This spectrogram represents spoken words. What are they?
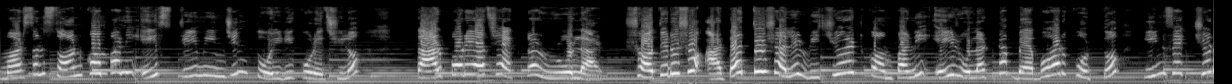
মার্সান সন কোম্পানি এই স্টিম ইঞ্জিন তৈরি করেছিল। তারপরে আছে একটা রোলার। সতেরোশো আটাত্তর সালে রিচুয়েট কোম্পানি এই রোলারটা ব্যবহার করত ইনফেকচার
